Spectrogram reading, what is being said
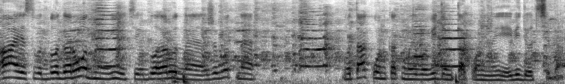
аист вот благородный, видите, благородное животное. Вот так он, как мы его видим, так он и ведет себя.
